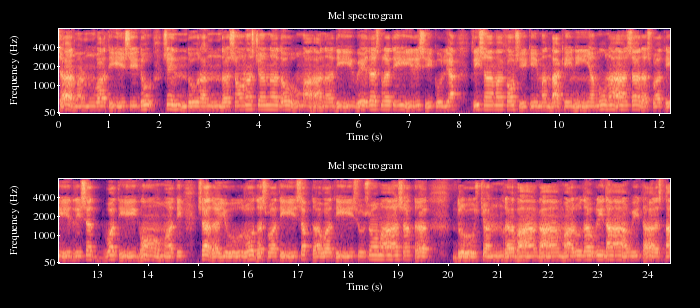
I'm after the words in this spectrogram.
चर्मण्वती सिधु सिन्दुरन्दशोणश्च नदो महानदी वेदस्मृति ऋषिकुल्या कौशिकी मन्दाकिनी यमुना सरस्वती दृशद्वती गोमती शरयुरोधस्वती सप्तवती सुषमा शत दृश्चन्द्रभागा मरुदवृदा वितस्ता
